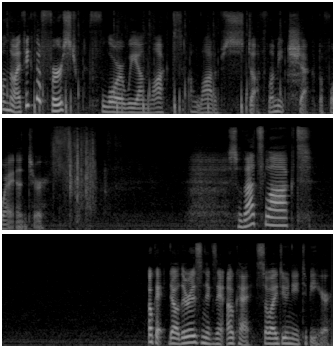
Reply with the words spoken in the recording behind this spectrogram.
Well, no, I think the first floor we unlocked a lot of stuff. Let me check before I enter. So that's locked. Okay, no, there is an exam. Okay, so I do need to be here.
